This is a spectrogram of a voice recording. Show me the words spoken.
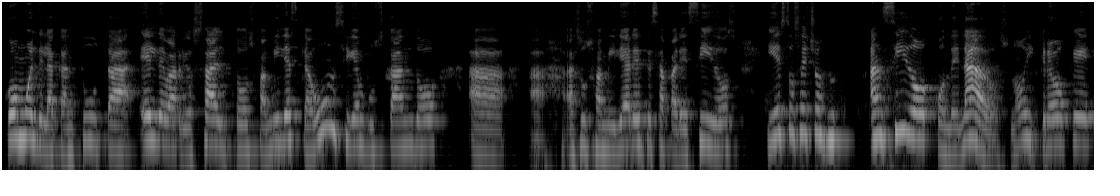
como el de la Cantuta, el de Barrios Altos, familias que aún siguen buscando a, a, sus familiares desaparecidos y estos hechos han sido condenados, ¿no? Y creo que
